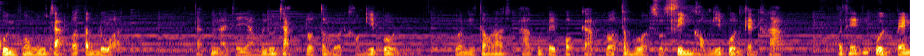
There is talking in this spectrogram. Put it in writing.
คุณคงรู้จักรถตำรวจ แต่คุณอาจจะยังไม่รู้จักรถตำรวจของญี่ปุ่น วันนี้ต้องเราจะพาคุณไปพบกับรถตำรวจสุดซิ่งของญี่ปุ่นกันครับ ประเทศญี่ปุ่นเป็น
